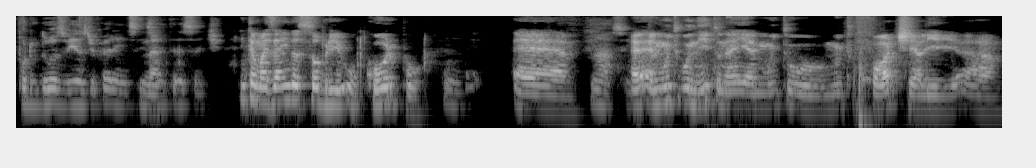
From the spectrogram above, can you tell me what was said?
por duas vias diferentes. Isso Né. é interessante. Então, mas ainda sobre o corpo, Hum. É, Ah, é, é muito bonito, né? E é muito, muito forte ali ah,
